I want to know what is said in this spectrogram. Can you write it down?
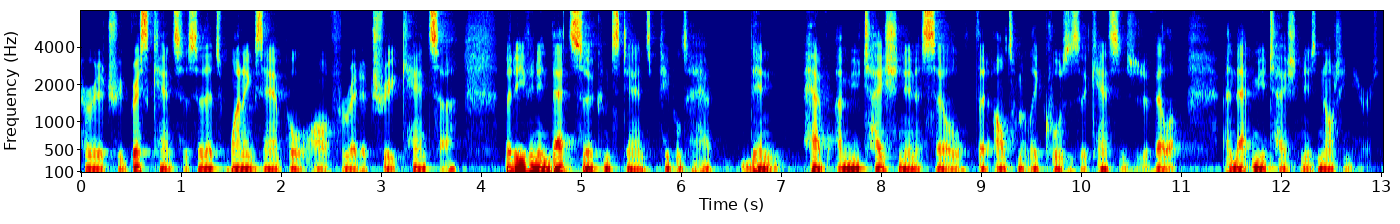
hereditary breast cancer. So that's one example of hereditary cancer. But even in that circumstance, people to have then have a mutation in a cell that ultimately causes the cancer to develop, and that mutation is not inherited.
